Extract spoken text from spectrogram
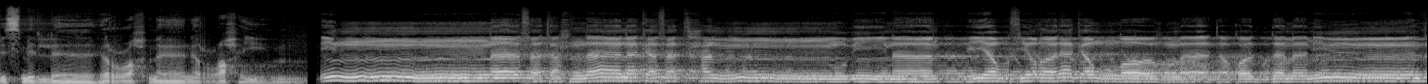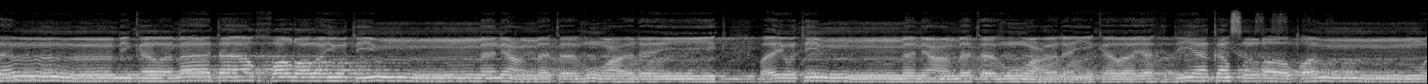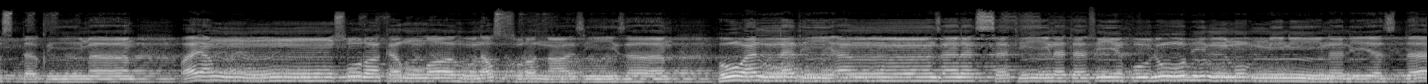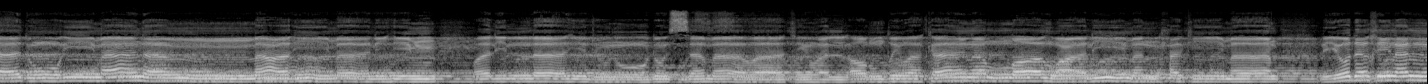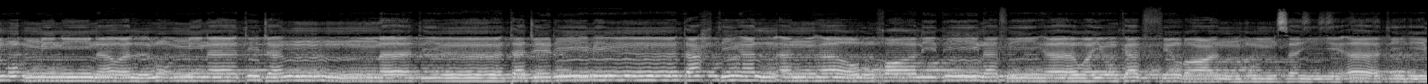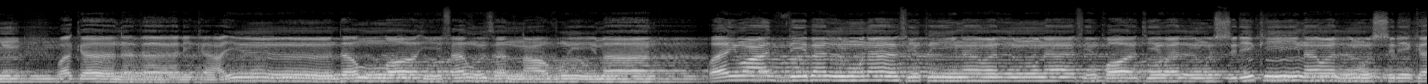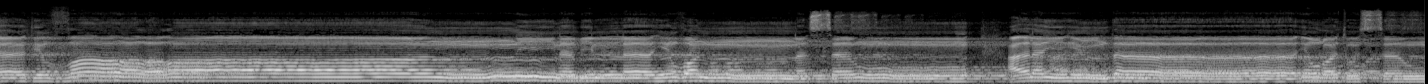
بسم الله الرحمن الرحيم. إنا فتحنا لك فتحا مبينا ليغفر لك الله ما تقدم من ذنبك وما تأخر ويتم نعمته عليك ويتم نعمته عليك ويهديك صراطا مستقيما وينصرك الله نصرا عزيزا. هو الذي أنزل السكينة في قلوب المؤمنين ليزدادوا إيمانا مع إيمانهم. ولله جنود السماوات والأرض وكان الله عليما حكيما ليدخل المؤمنين والمؤمنات جنات تجري من تحتها الأنهار خالدين فيها ويكفر عنهم سيئاتهم وكان ذلك عند الله فوزا عظيما. ويعذب المنافقين والمنافقات والمشركين والمشركات الظانين بالله ظن السوء عليهم دائرة السوء.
